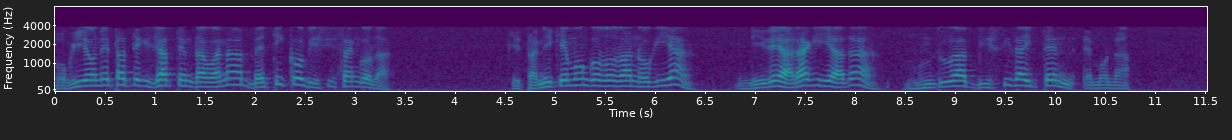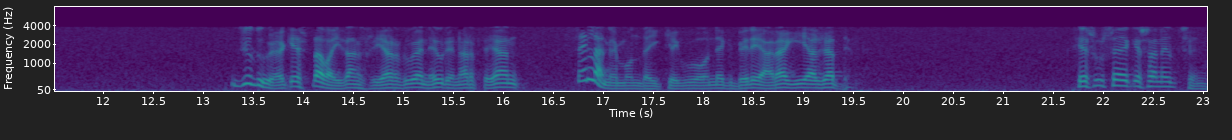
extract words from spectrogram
Ogi honetatik jaten dauana betiko bizizango da. Eta nik emongo dodan ogia, nire aragia da, mundua bizi daiten emona. Juduek ez da baidan ziar duen euren artean, zelan emon daikegu honek bere aragia jaten. Jesusek esan eutzen,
